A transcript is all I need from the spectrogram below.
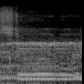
story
